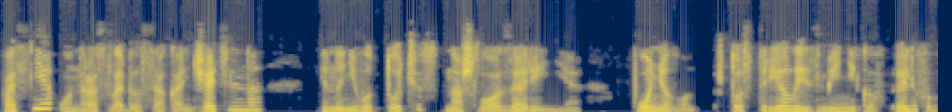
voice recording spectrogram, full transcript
Во сне он расслабился окончательно, и на него тотчас нашло озарение. Понял он, что стрелы изменников эльфов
